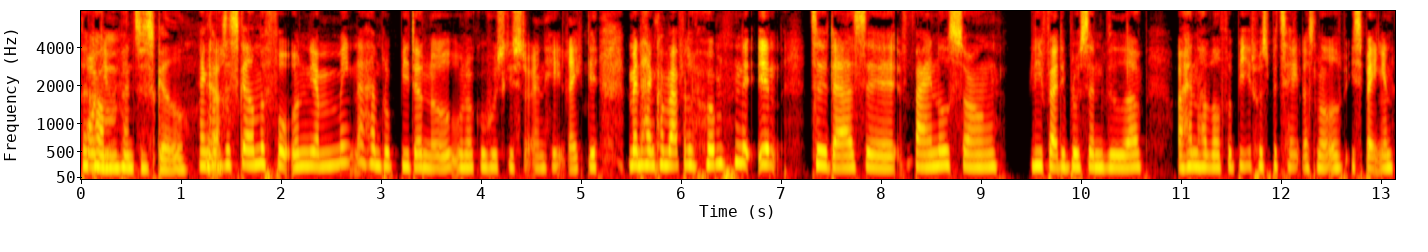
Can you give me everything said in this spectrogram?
Der kom de- han til skade. han kom ja. til skade med foden. Jeg mener, han blev bidt af noget, uden at kunne huske historien helt rigtigt. Men han kom i hvert fald humpende ind til deres øh, final song, lige før de blev sendt videre. Og han havde været forbi et hospital og sådan noget i Spanien.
